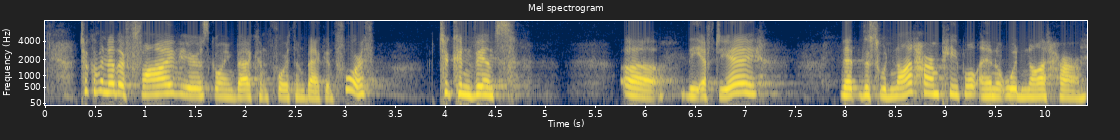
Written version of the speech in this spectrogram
It took them another five years going back and forth and back and forth to convince uh, the FDA that this would not harm people and it would not harm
